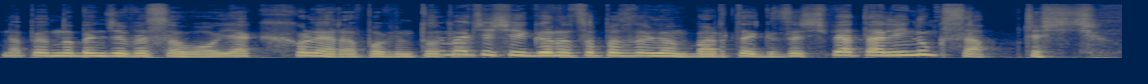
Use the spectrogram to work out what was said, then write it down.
Na pewno będzie wesoło, jak cholera powiem to. Trzymajcie się i gorąco pozdrawiam Bartek ze świata Linuxa. Cześć.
